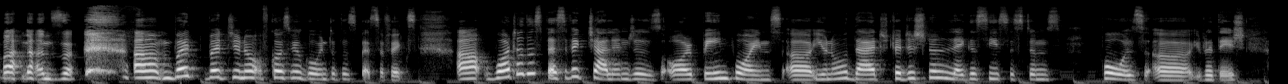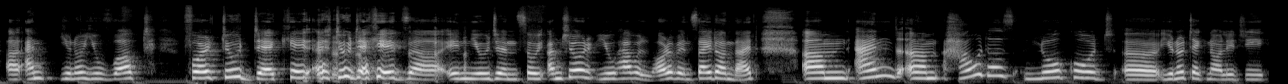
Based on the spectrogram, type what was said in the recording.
one answer. Um, but but you know, of course, we'll go into the specifics. Uh, what are the specific challenges or pain points uh, you know that traditional legacy systems pose, uh, Ritesh? Uh, and you know, you've worked for two decade uh, two decades uh, in Newgen, so I'm sure you have a lot of insight on that. Um, and um, how does low code, uh, you know, technology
